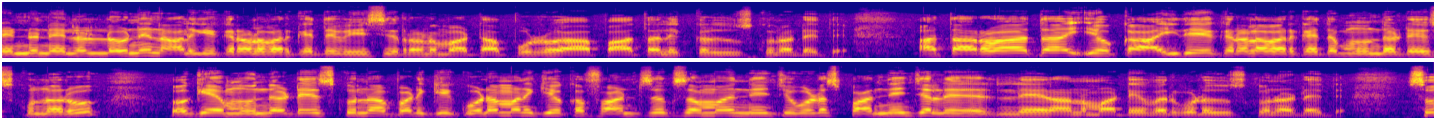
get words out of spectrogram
రెండు నెలల్లోనే నాలుగు ఎకరాల వరకు అయితే వేసిర్రు అనమాట అప్పుడు ఆ పాత లెక్కలు చూసుకున్నట్టయితే. ఆ తర్వాత ఈ యొక్క ఐదు ఎకరాల వరకు అయితే ముందట వేసుకున్నారు ఓకే ముందట వేసుకున్నప్పటికీ కూడా మనకి యొక్క ఫండ్స్కి సంబంధించి కూడా స్పందించలే లేరన్నమాట. ఎవరు కూడా చూసుకున్నట్టయితే. సో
